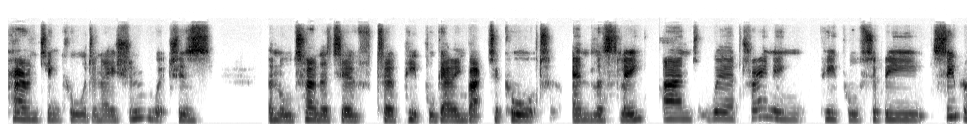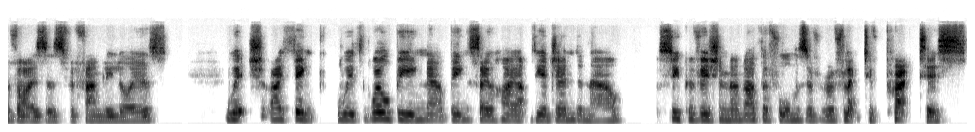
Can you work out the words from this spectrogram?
parenting coordination, which is an alternative to people going back to court endlessly. And we're training people to be supervisors for family lawyers, which I think, with well-being now being so high up the agenda now, supervision and other forms of reflective practice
